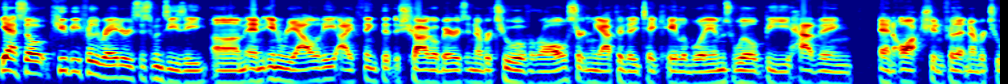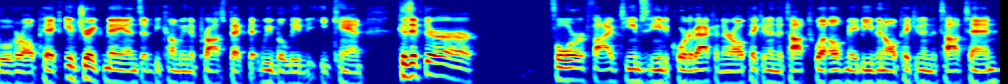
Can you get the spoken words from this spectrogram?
Yeah, so QB for the Raiders, this one's easy. Um, and in reality, I think that the Chicago Bears at number two overall, certainly after they take Caleb Williams, will be having an auction for that number two overall pick if Drake Maye ends up becoming the prospect that we believe that he can. Because if there are four or five teams that need a quarterback and they're all picking in the top 12, maybe even all picking in the top 10,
